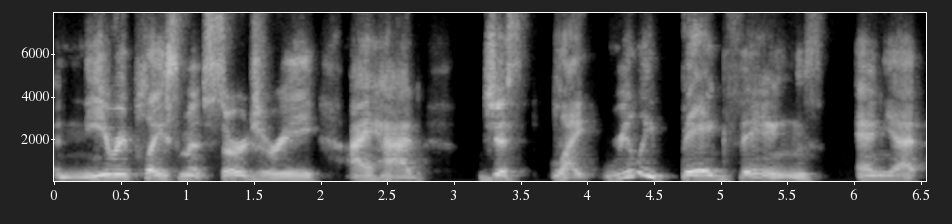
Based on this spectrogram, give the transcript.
a knee replacement surgery. I had just like really big things. And yet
